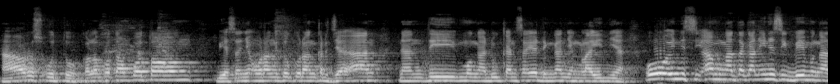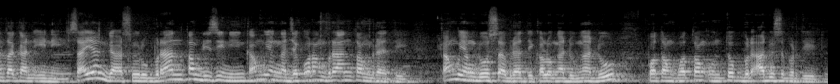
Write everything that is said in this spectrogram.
Harus utuh. Kalau potong-potong, biasanya orang itu kurang kerjaan, nanti mengadukan saya dengan yang lainnya. Oh, ini si A mengatakan ini, si B mengatakan ini. Saya nggak suruh berantem di sini. Kamu yang ngajak orang berantem berarti. Kamu yang dosa berarti kalau ngadu-ngadu, potong-potong untuk beradu seperti itu.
